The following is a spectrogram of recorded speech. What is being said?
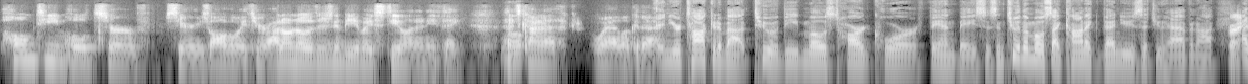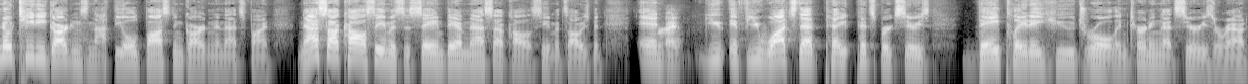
home team hold serve series all the way through. I don't know if there's going to be anybody stealing anything. That's well, kind of the way I look at that. And you're talking about two of the most hardcore fan bases and two of the most iconic venues that you have in hockey. Right. I know TD Garden's not the old Boston Garden, and that's fine. Nassau Coliseum is the same damn Nassau Coliseum it's always been. And right. you, if you watch that P- Pittsburgh series, they played a huge role in turning that series around.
